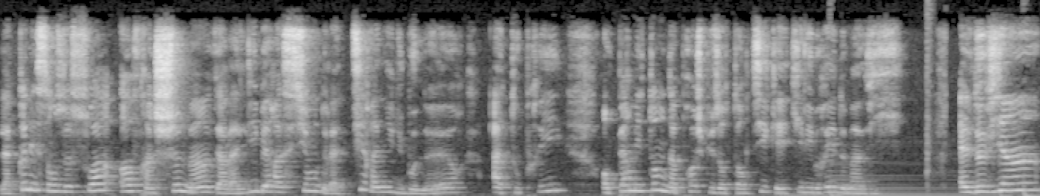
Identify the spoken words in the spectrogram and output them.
la connaissance de soi offre un chemin vers la libération de la tyrannie du bonheur à tout prix en permettant une approche plus authentique et équilibrée de ma vie. Elle devient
